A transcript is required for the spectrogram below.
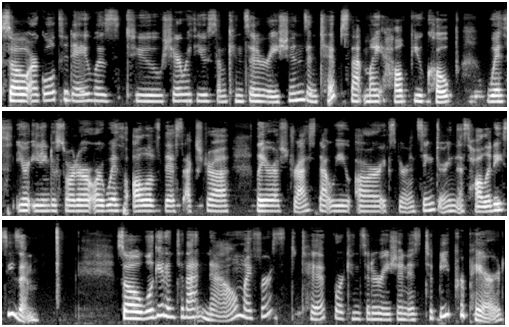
So, our goal today was to share with you some considerations and tips that might help you cope with your eating disorder or with all of this extra layer of stress that we are experiencing during this holiday season. So we'll get into that now. My first tip or consideration is to be prepared.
